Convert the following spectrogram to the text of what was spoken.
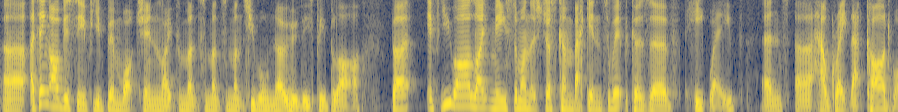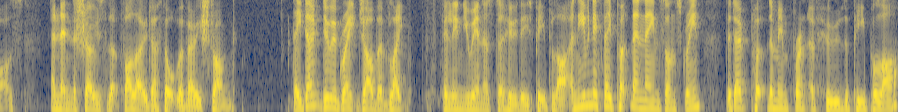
Uh, I think obviously if you've been watching like for months and months and months, you will know who these people are. But if you are like me, someone that's just come back into it because of Heatwave and uh, how great that card was, and then the shows that followed, I thought were very strong. They don't do a great job of like filling you in as to who these people are, and even if they put their names on screen, they don't put them in front of who the people are,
